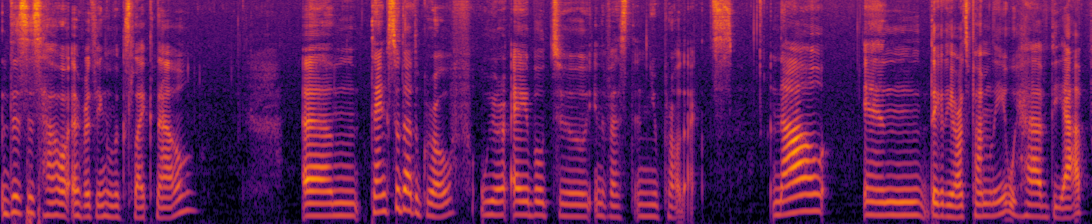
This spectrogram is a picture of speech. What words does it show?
this is how everything looks like now. Um, thanks to that growth, we are able to invest in new products. Now in Daily Art family, we have the app,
